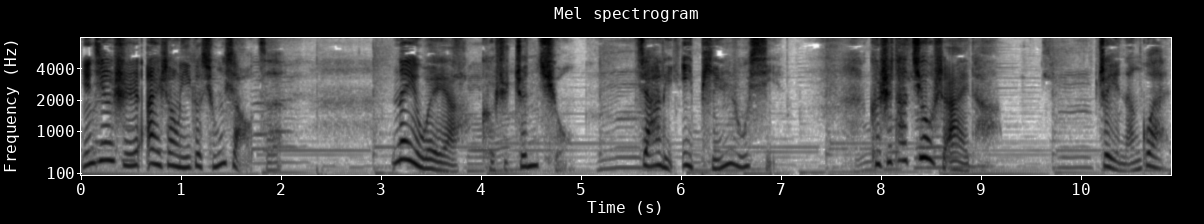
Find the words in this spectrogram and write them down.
年轻时爱上了一个穷小子，那位啊可是真穷，家里一贫如洗，可是他就是爱他，这也难怪，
